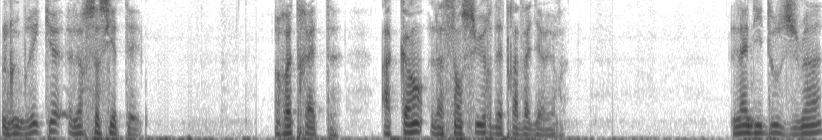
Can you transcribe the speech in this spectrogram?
Rubrique Leur société. Retraite. À quand la censure des travailleurs? Lundi 12 juin,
